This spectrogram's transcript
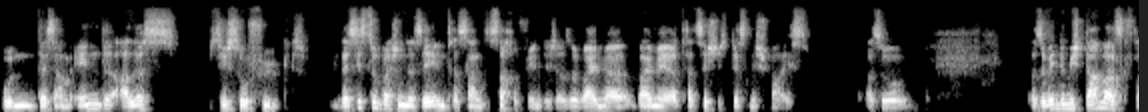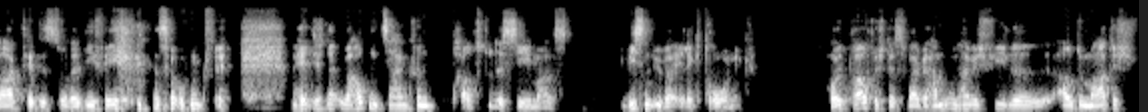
Und das am Ende alles sich so fügt. Das ist zum Beispiel eine sehr interessante Sache, finde ich. Also weil man, weil man ja tatsächlich das nicht weiß. Also also wenn du mich damals gefragt hättest oder die Fee so ungefähr, dann hätte ich überhaupt nicht sagen können, brauchst du das jemals? Wissen über Elektronik. Heute brauche ich das, weil wir haben unheimlich viele automatisch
